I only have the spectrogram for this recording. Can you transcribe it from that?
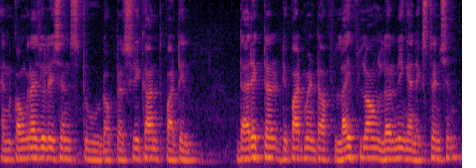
and congratulations to Dr. Shrikant Patil, Director, Department of Lifelong Learning and Extension,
